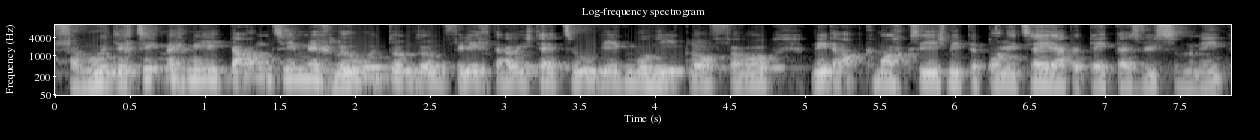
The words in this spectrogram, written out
vermutlich ziemlich militant, ziemlich laut und, und vielleicht auch ist der Zug irgendwo hingelaufen, wo nicht abgemacht war mit der Polizei. Eben Details wissen wir nicht.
